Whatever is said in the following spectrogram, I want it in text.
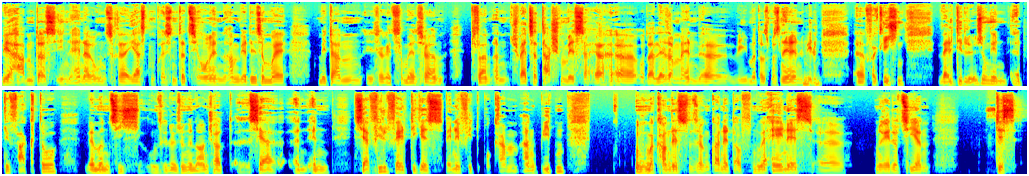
Wir haben das in einer unserer ersten Präsentationen, haben wir das einmal mit einem, ich sage jetzt einmal so ein bisschen ein Schweizer Taschenmesser ja, äh, oder Leatherman, äh, wie immer das man es nennen will, mhm. äh, verglichen, weil die Lösungen de facto, wenn man sich unsere Lösungen anschaut, sehr ein, ein sehr vielfältiges Benefit-Programm anbieten und man kann das sozusagen gar nicht auf nur eines äh, reduzieren. Das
